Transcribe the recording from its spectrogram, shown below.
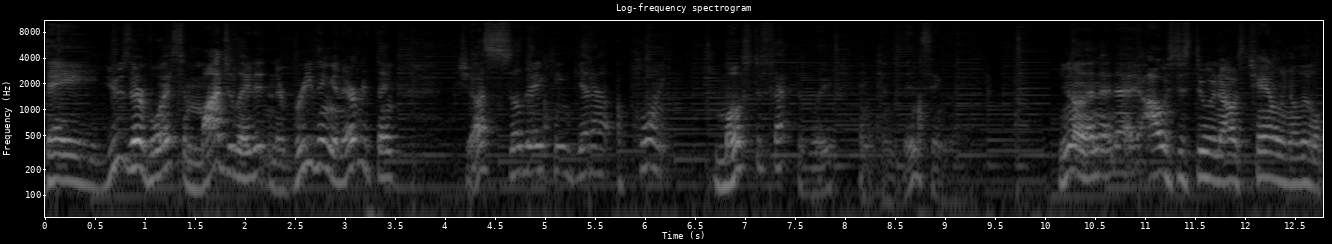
they use their voice and modulate it and their breathing and everything just so they can get out a point most effectively and convincingly you know and, and I, I was just doing i was channeling a little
